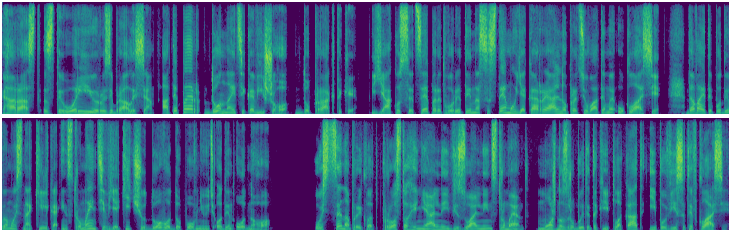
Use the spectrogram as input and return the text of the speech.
Гаразд, з теорією розібралися. А тепер до найцікавішого до практики. Як усе це перетворити на систему, яка реально працюватиме у класі? Давайте подивимось на кілька інструментів, які чудово доповнюють один одного. Ось це, наприклад, просто геніальний візуальний інструмент. Можна зробити такий плакат і повісити в класі.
